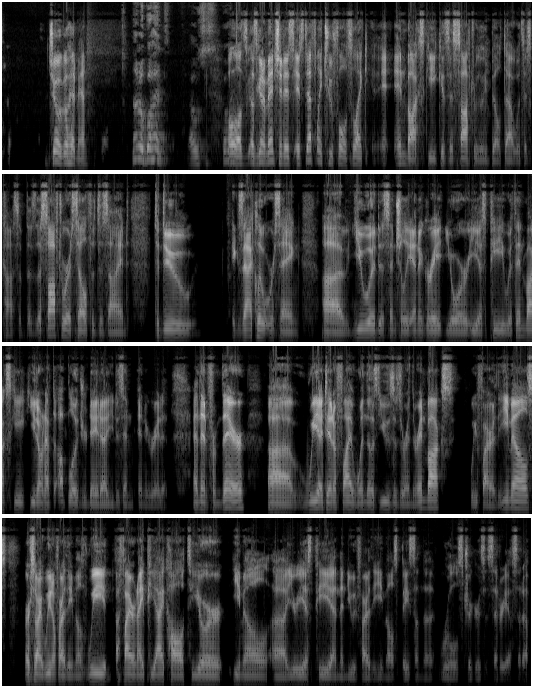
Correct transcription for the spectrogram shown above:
Joe, go ahead, man. No, no, go ahead. I was just. Oh, I was, was going to mention it's it's definitely twofold. So, like Inbox Geek is the software that we built out with this concept. The, the software itself is designed to do exactly what we're saying. Uh, you would essentially integrate your ESP with Inbox Geek. You don't have to upload your data; you just in- integrate it, and then from there uh, we identify when those users are in their inbox. We fire the emails, or sorry, we don't fire the emails. We fire an API call to your email, uh, your ESP, and then you would fire the emails based on the rules, triggers, et cetera you have set up.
